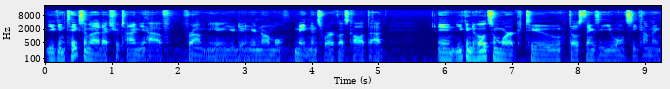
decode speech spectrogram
you can take some of that extra time you have from you know, you're doing your normal maintenance work, let's call it that, and you can devote some work to those things that you won't see coming.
